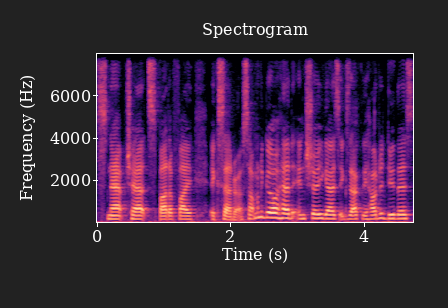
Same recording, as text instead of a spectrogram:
Snapchat, Spotify, etc. So I'm going to go ahead and show you guys exactly how to do this.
